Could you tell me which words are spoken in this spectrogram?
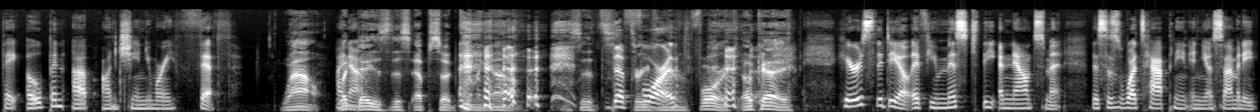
they open up on January 5th. Wow. I What know. day is this episode coming out? It's, it's The three, fourth. four, Fourth. Okay. Here's the deal. If you missed the announcement, this is what's happening in Yosemite.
